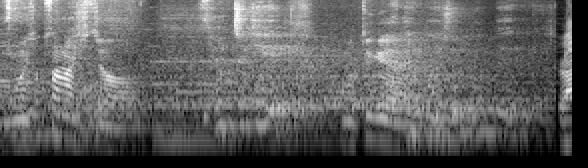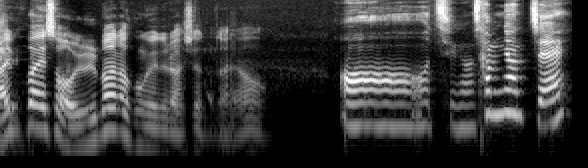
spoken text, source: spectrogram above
어머니 속상하시죠? 어떻게? 라이브바에서 얼마나 공연을 하셨나요? 어 지금 3년째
